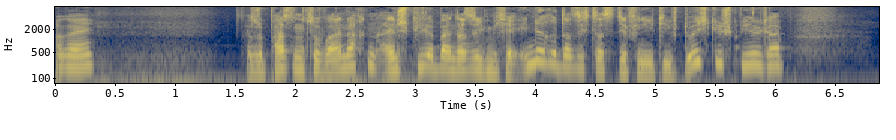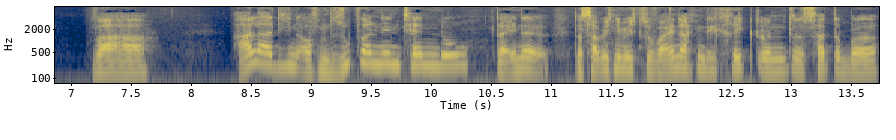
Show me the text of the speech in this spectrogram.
Okay. Also passend zu Weihnachten, ein Spiel, aber an das ich mich erinnere, dass ich das definitiv durchgespielt habe, war Aladdin auf dem Super Nintendo. Da erinnere, das habe ich nämlich zu Weihnachten gekriegt und das hat aber,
